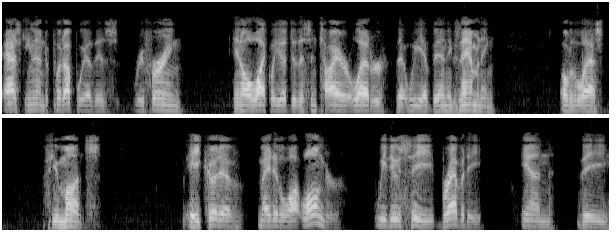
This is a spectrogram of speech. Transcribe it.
asking them to put up with is referring in all likelihood to this entire letter that we have been examining. over the last few months. He could have made it a lot longer. We do see brevity in the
